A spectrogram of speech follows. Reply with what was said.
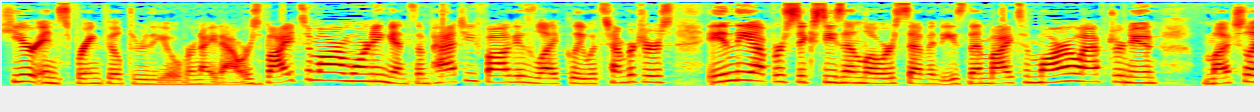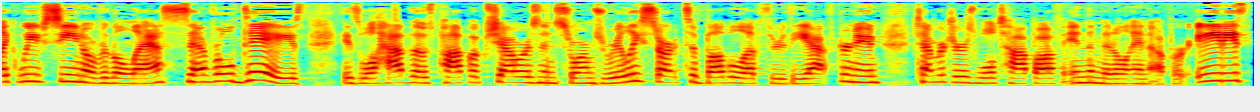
here in Springfield through the overnight hours. By tomorrow morning, again, some patchy fog is likely with temperatures in the upper 60s and lower 70s. Then by tomorrow afternoon, much like we've seen over the last several days, is we'll have those pop-up showers and storms really start to bubble up through the afternoon. Temperatures will top off in the middle and upper 80s.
